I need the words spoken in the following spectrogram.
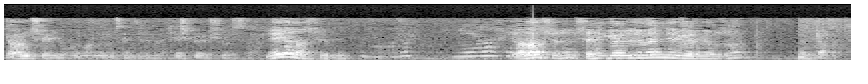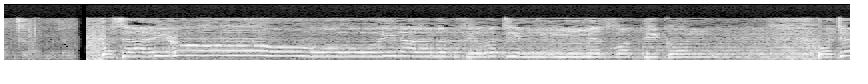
Yalan mı söylüyor? Kurban olurum sen dilime. Keşke öyle bir şey olsa. Niye yalan söylüyor? Ne hocam? Niye yalan söylüyor? Yalan söylüyor. Senin gördüğünü ben niye görmüyorum o zaman? وسارعوا إلى مغفرة من ربكم وجنة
